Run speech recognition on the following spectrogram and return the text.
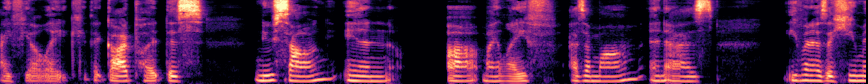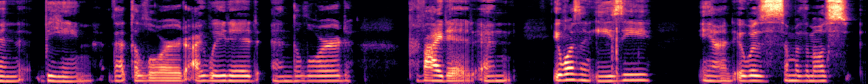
I feel like that God put this new song in uh, my life as a mom and as even as a human being that the Lord, I waited and the Lord provided. And it wasn't easy. And it was some of the most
